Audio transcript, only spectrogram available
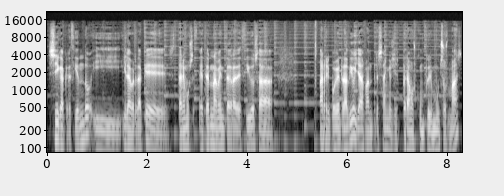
siga creciendo y la verdad que estaremos eternamente agradecidos a, a Ripollet Radio, ya van tres años y esperamos cumplir muchos más,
